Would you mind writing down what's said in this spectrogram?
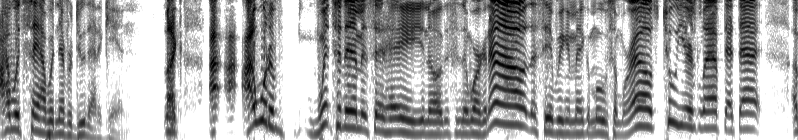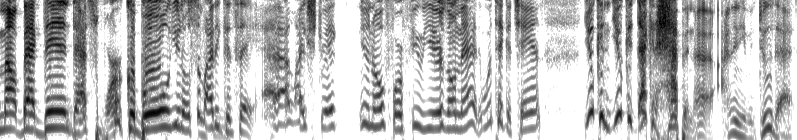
I would say I would never do that again. Like I, I, I would have went to them and said, "Hey, you know, this isn't working out. Let's see if we can make a move somewhere else." Two years left at that amount back then. That's workable. You know, somebody mm-hmm. could say, ah, I like Strick you know, for a few years on that. We'll take a chance. You can, you could, that could happen. I, I didn't even do that,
